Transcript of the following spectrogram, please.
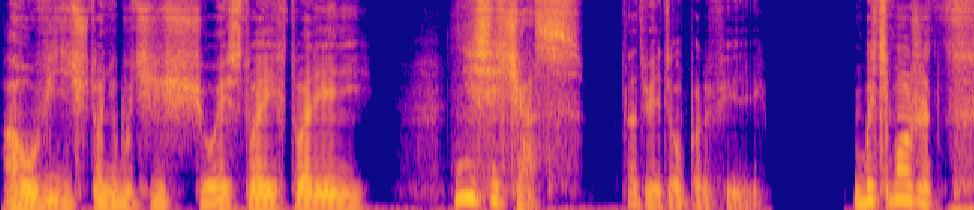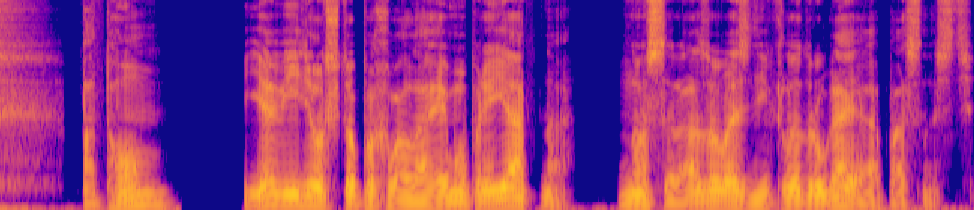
а увидеть что-нибудь еще из твоих творений? Не сейчас. — ответил Порфирий. — Быть может, потом... Я видел, что похвала ему приятна, но сразу возникла другая опасность.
